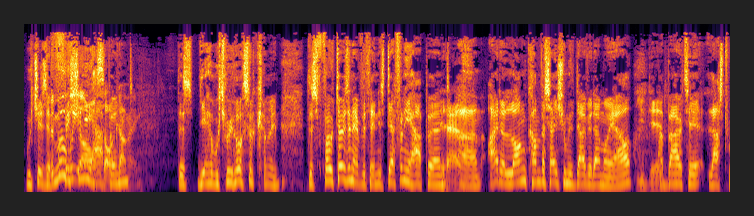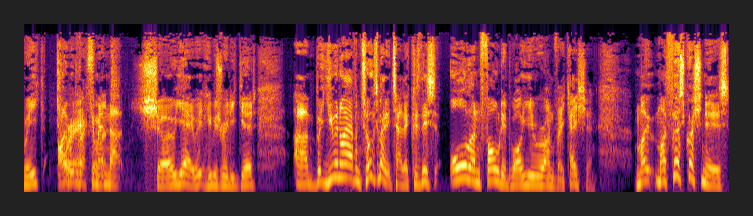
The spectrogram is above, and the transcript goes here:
which is the officially happened. coming. There's yeah, which we also come in. There's photos and everything. It's definitely happened. It. Um, I had a long conversation with David Amoyal about it last week. I would recommend excellent. that show. Yeah, he was really good. Um, but you and I haven't talked about it, Taylor, because this all unfolded while you were on vacation. My my first question is:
